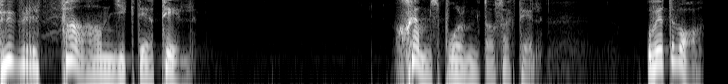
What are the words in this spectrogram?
Hur fan gick det till? Skäms på dem inte har sagt till. Och vet du vad?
